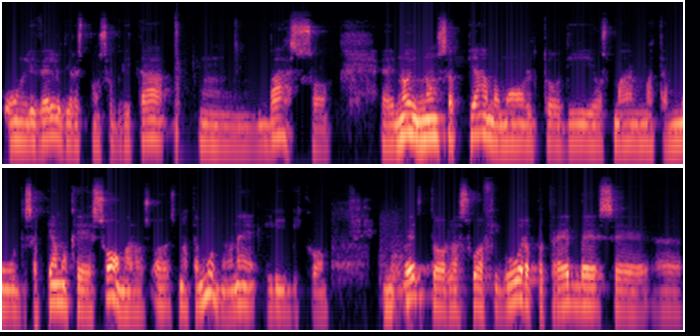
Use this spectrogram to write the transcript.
un livello di responsabilità mh, basso. Eh, noi non sappiamo molto di Osman Matamud, sappiamo che è somalo, Osman Matamud non è libico. In questo la sua figura potrebbe, se eh,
